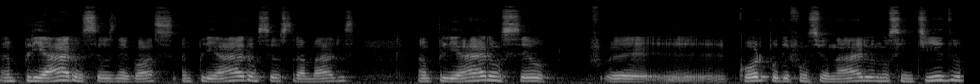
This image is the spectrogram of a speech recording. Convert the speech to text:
ampliaram seus negócios, ampliaram seus trabalhos, ampliaram seu eh, corpo de funcionário no sentido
